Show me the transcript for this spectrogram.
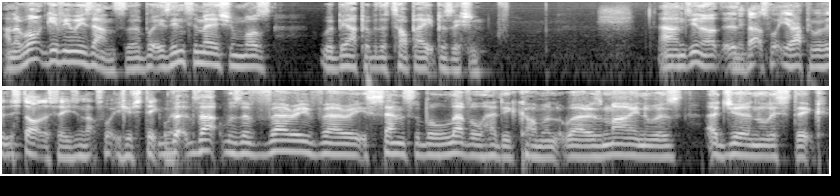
And I won't give you his answer, but his intimation was we'd be happy with the top eight position. And, you know, And if that's what you're happy with at the start of the season, that's what you should stick with. Th- that was a very, very sensible, level-headed comment, whereas mine was a journalistic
